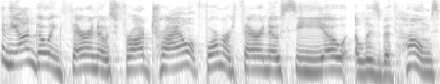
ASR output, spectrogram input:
In the ongoing Theranos fraud trial, former Theranos CEO Elizabeth Holmes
